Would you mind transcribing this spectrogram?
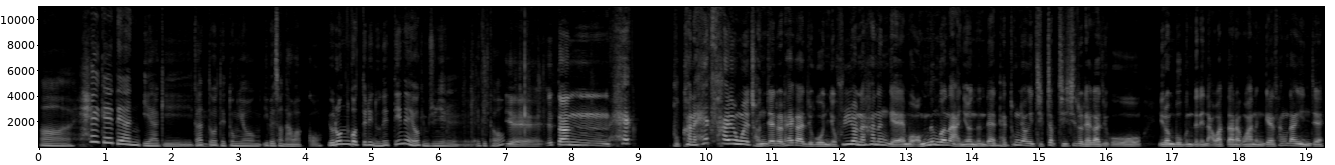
어, 핵에 대한 이야기가 또 대통령 입에서 나왔고 요런 것들이 눈에 띄네요. 김준일 에디터. 예, 일단 핵 북한의 핵 사용을 전제를 해가지고 이제 훈련을 하는 게 뭐 없는 건 아니었는데 음. 대통령이 직접 지시를 해가지고 이런 부분들이 나왔다라고 하는 게 상당히 이제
